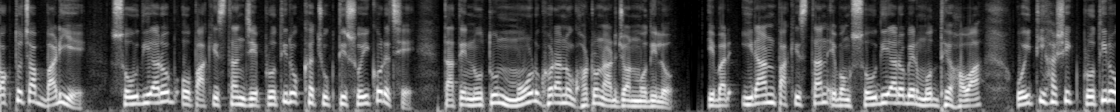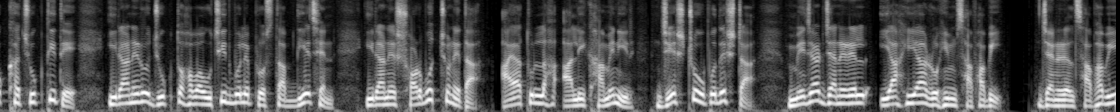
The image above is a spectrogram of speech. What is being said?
রক্তচাপ বাড়িয়ে সৌদি আরব ও পাকিস্তান যে প্রতিরক্ষা চুক্তি সই করেছে, তাতে নতুন মোড় ঘোরানো ঘটনার জন্ম দিল। এবার ইরান, পাকিস্তান এবং সৌদি আরবের মধ্যে হওয়া ঐতিহাসিক প্রতিরক্ষা চুক্তিতে ইরানেরও যুক্ত হওয়া উচিত বলে প্রস্তাব দিয়েছেন ইরানের সর্বোচ্চ নেতা আয়াতুল্লাহ আলী খামেনির জ্যেষ্ঠ উপদেষ্টা major general Yahya Rahim Safavi. General Safavi,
